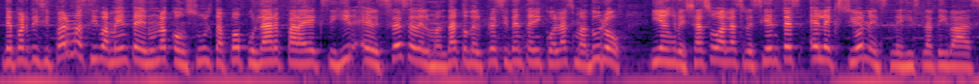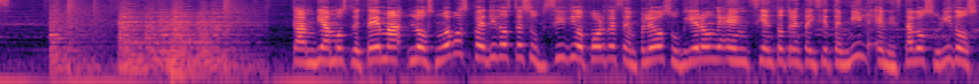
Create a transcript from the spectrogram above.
de participar masivamente en una consulta popular para exigir el cese del mandato del presidente Nicolás Maduro y en rechazo a las recientes elecciones legislativas. Cambiamos de tema. Los nuevos pedidos de subsidio por desempleo subieron en 137 mil en Estados Unidos,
